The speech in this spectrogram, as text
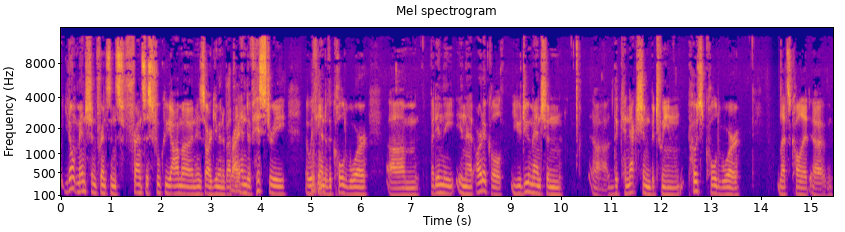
you don't mention, for instance, Francis Fukuyama and his argument about right. the end of history with mm-hmm. the end of the Cold War. Um, but in the in that article, you do mention uh, the connection between post Cold War, let's call it um,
